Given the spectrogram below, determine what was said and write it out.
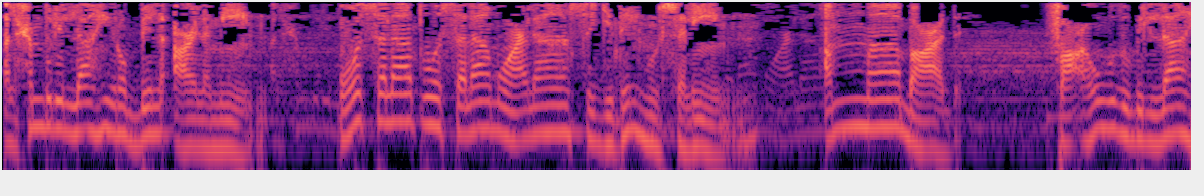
الحمد للہ رب العالمین والصلاة والسلام على سید المرسلین. اما بعد، فاعوذ باللہ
